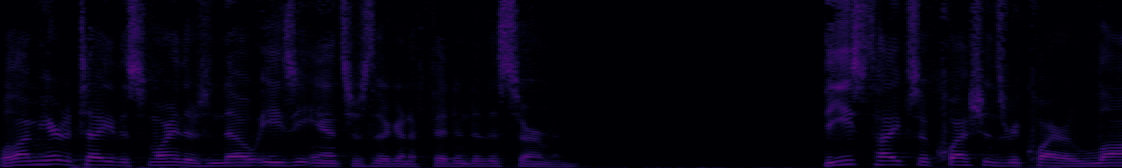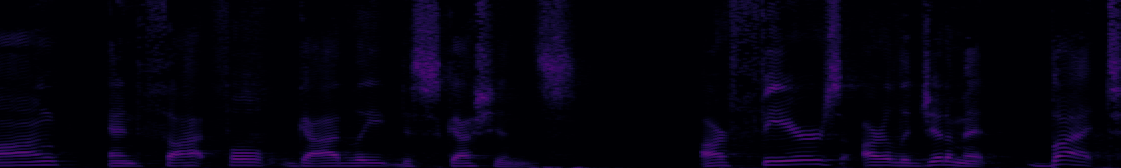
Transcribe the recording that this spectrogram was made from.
Well, I'm here to tell you this morning there's no easy answers that are going to fit into this sermon. These types of questions require long and thoughtful, godly discussions. Our fears are legitimate, but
